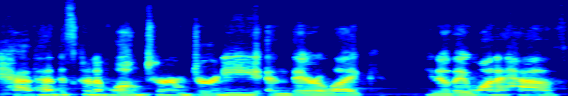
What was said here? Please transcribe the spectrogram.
have had this kind of long-term journey and they're like, you know, they want to have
